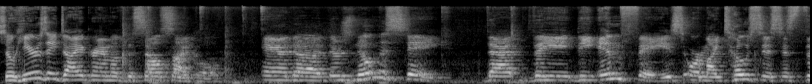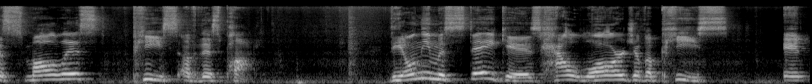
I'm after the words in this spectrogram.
So, here's a diagram of the cell cycle, and uh, there's no mistake that the, the M phase or mitosis is the smallest piece of this pie. The only mistake is how large of a piece it,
